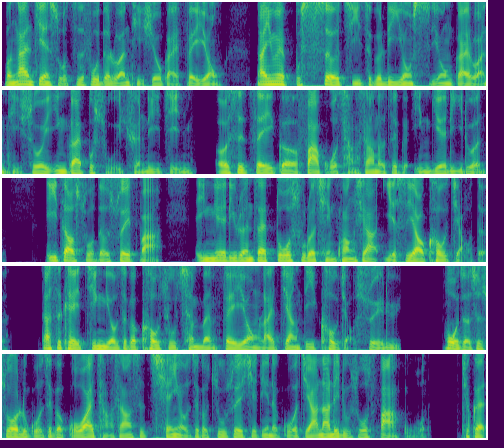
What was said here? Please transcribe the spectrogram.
本案件所支付的软体修改费用，那因为不涉及这个利用使用该软体，所以应该不属于权利金，而是这一个法国厂商的这个营业利润。依照所得税法，营业利润在多数的情况下也是要扣缴的，但是可以经由这个扣除成本费用来降低扣缴税率，或者是说，如果这个国外厂商是签有这个租税协定的国家，那例如说法国。就可以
